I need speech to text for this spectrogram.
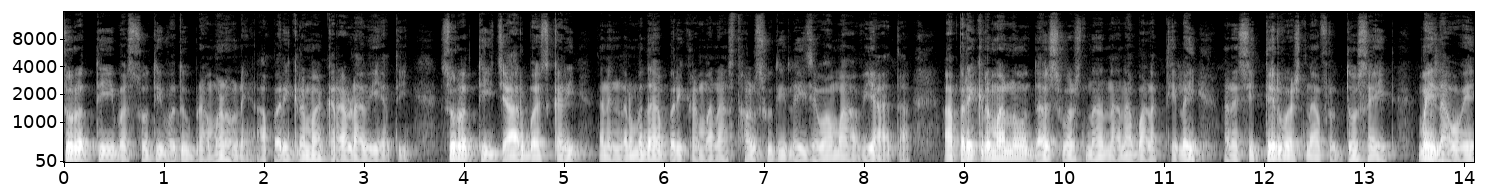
સુરતથી બસોથી વધુ બ્રાહ્મણોને આ પરિક્રમા કરાવડાવી હતી. સુરતથી ચાર બસ કરી અને નર્મદા પરિક્રમાના સ્થળ સુધી લઈ જવામાં આવ્યા હતા. આ પરિક્રમાનો દસ વર્ષના નાના બાળકથી લઈ અને સિત્તેર વર્ષના વૃદ્ધો સહિત મહિલાઓએ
